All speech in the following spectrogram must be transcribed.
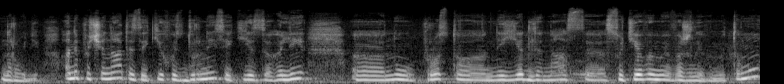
народі, а не починати з якихось дурниць, які взагалі е, ну, просто не є для нас е, суттєвими і важливими. Тому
